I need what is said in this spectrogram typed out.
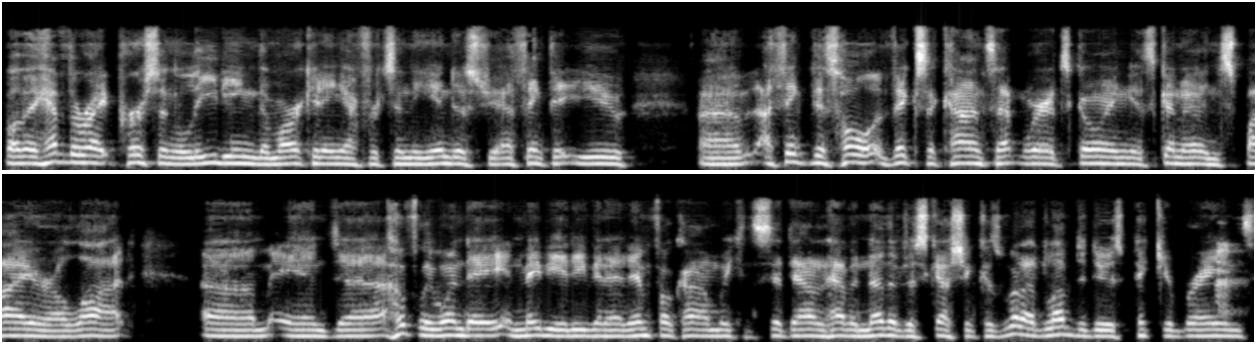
Well, they have the right person leading the marketing efforts in the industry. I think that you, uh, I think this whole AVIXA concept where it's going is going to inspire a lot Um, and uh, hopefully one day, and maybe even at InfoComm, we can sit down and have another discussion. Because what I'd love to do is pick your brains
